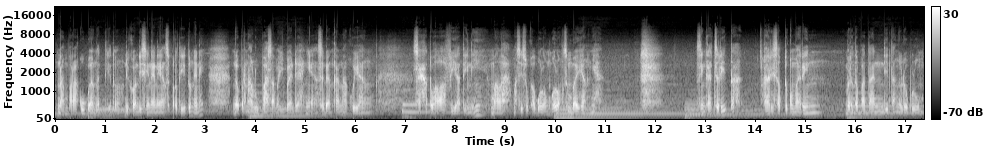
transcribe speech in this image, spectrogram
nampar aku banget gitu di kondisi nenek yang seperti itu nenek nggak pernah lupa sama ibadahnya sedangkan aku yang sehat walafiat ini malah masih suka bolong-bolong sembayangnya singkat cerita hari Sabtu kemarin bertepatan di tanggal 24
